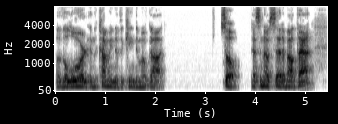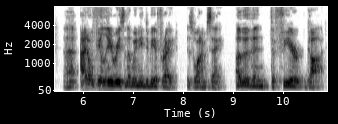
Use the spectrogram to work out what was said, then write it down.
of the Lord and the coming of the kingdom of God. So that's enough said about that. Uh, I don't feel any reason that we need to be afraid, is what I'm saying, other than to fear God.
